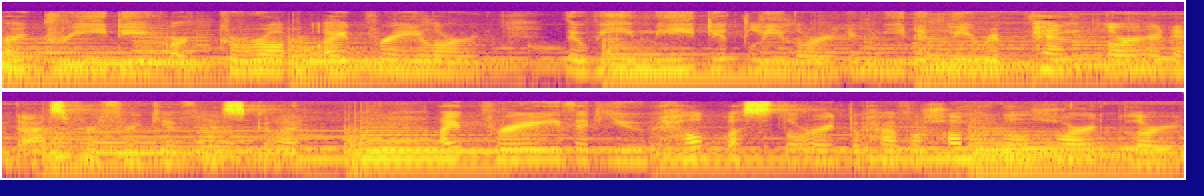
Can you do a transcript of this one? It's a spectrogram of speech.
are greedy, are corrupt, I pray, Lord, that we immediately, Lord, immediately repent, Lord, and ask for forgiveness, God. I pray that you help us, Lord, to have a humble heart, Lord.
